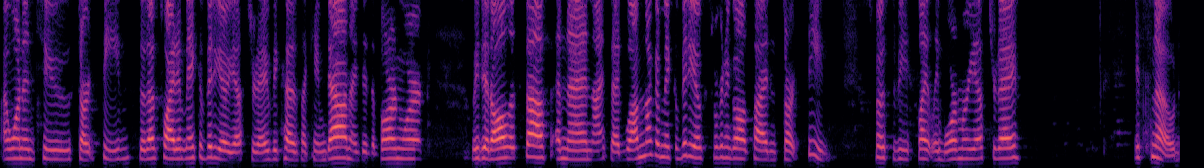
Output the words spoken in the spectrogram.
I wanted to start seeds, so that's why I didn't make a video yesterday because I came down, I did the barn work, we did all the stuff, and then I said, Well, I'm not going to make a video because we're going to go outside and start seeds. Supposed to be slightly warmer yesterday. It snowed.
